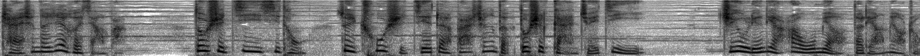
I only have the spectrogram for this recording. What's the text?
产生的任何想法，都是记忆系统。最初始阶段发生的都是感觉记忆，只有零点二五秒到两秒钟，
